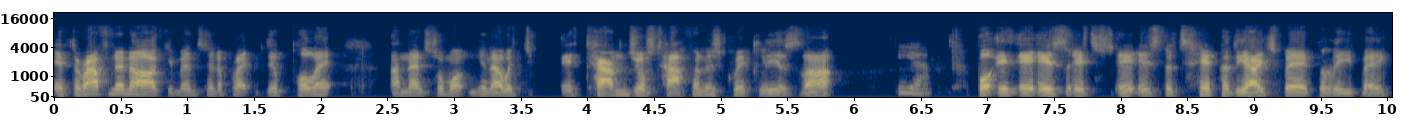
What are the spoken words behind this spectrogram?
If they're having an argument in a place, they'll pull it. And then someone, you know, it, it can just happen as quickly as that. Yeah. But it, it is it's it is the tip of the iceberg, believe me.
